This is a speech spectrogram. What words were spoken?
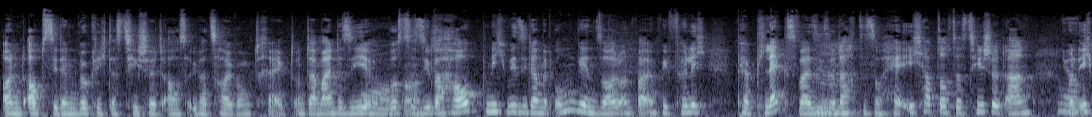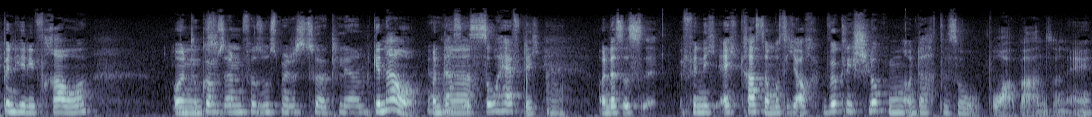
und ob sie denn wirklich das T-Shirt aus Überzeugung trägt. Und da meinte sie, oh wusste Gott. sie überhaupt nicht, wie sie damit umgehen soll und war irgendwie völlig perplex, weil sie mhm. so dachte so, hey, ich habe doch das T-Shirt an ja. und ich bin hier die Frau. Und, und, du kommst an und versuchst mir das zu erklären. Genau, ja. und das ist so heftig. Ja. Und das ist, finde ich, echt krass. Da musste ich auch wirklich schlucken und dachte so, boah, Wahnsinn, ey.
